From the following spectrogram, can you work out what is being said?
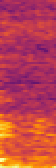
Okay.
